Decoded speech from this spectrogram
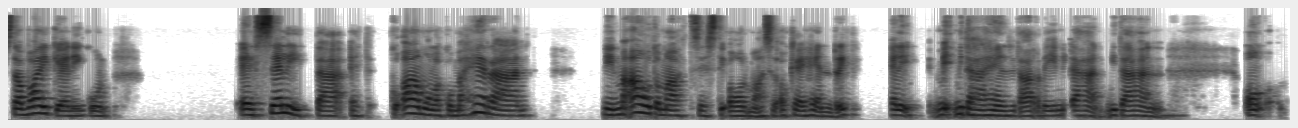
Sitä on vaikea niin kuin edes selittää, että kun aamulla kun mä herään, niin mä automaattisesti olen vaan se, okei okay, Henri, eli mi- mitä hän Henri tarvii, mitä hän, mitä hän on,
